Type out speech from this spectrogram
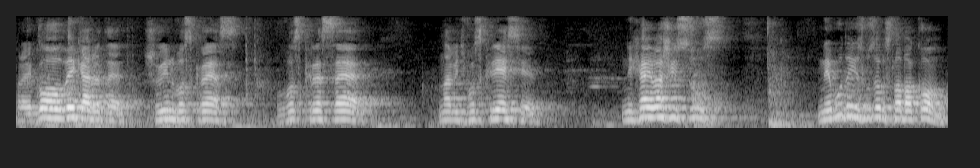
про якого ви кажете, що Він воскрес, воскресе, навіть воскресе. Нехай ваш Ісус не буде Ісусом слабаком.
